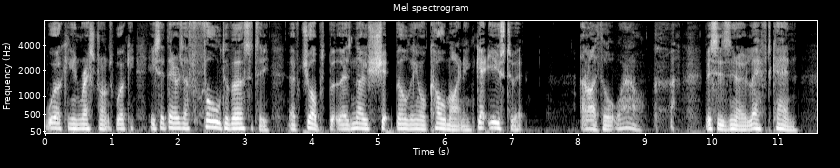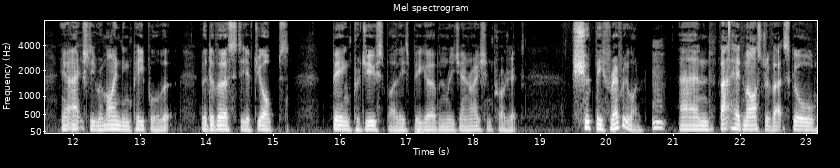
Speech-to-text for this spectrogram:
working in restaurants, working. He said there is a full diversity of jobs, but there's no shipbuilding or coal mining. Get used to it. And I thought, wow, this is you know left Ken, you know, actually reminding people that the diversity of jobs being produced by these big urban regeneration projects should be for everyone. Mm. And that headmaster of that school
